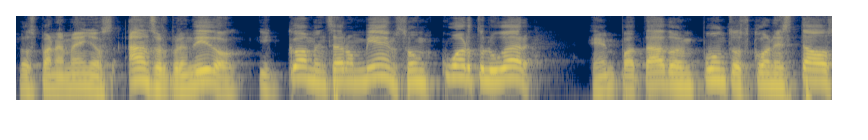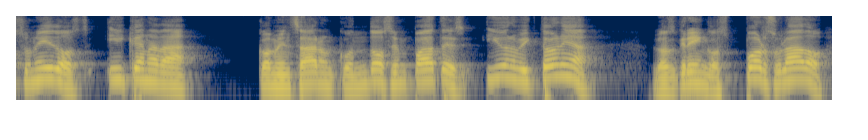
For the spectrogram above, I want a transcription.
Los panameños han sorprendido y comenzaron bien, son cuarto lugar, empatado en puntos con Estados Unidos y Canadá. Comenzaron con dos empates y una victoria. Los gringos, por su lado,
